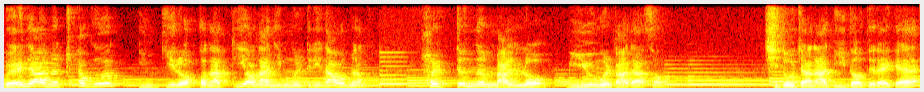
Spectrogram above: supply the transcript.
왜냐하면 조금 인기를 얻거나 뛰어난 인물들이 나오면 헐뜯는 말로 미움을 받아서 지도자나 리더들에게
